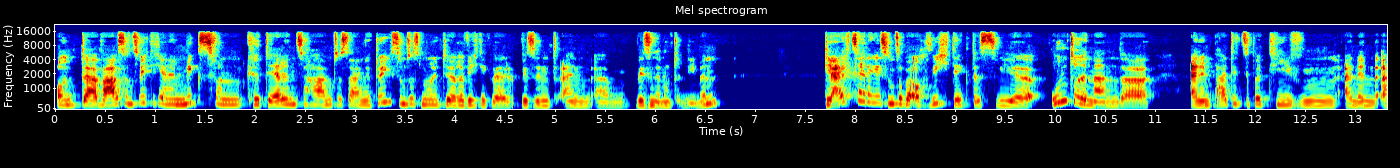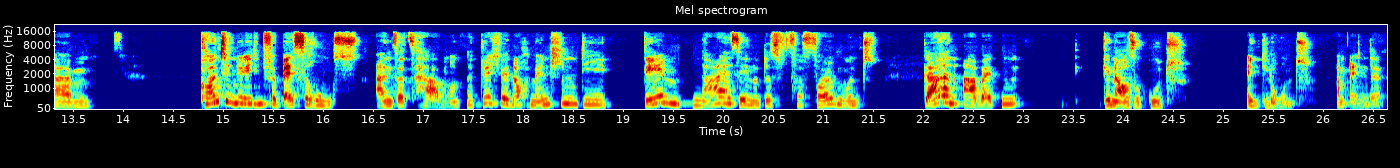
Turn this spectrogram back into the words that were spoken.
Und da war es uns wichtig, einen Mix von Kriterien zu haben, zu sagen, natürlich ist uns das Monetäre wichtig, weil wir sind ein, ähm, wir sind ein Unternehmen. Gleichzeitig ist uns aber auch wichtig, dass wir untereinander einen partizipativen, einen ähm, kontinuierlichen Verbesserungsansatz haben. Und natürlich werden auch Menschen, die dem nahe sehen und das verfolgen und daran arbeiten, genauso gut entlohnt am Ende.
